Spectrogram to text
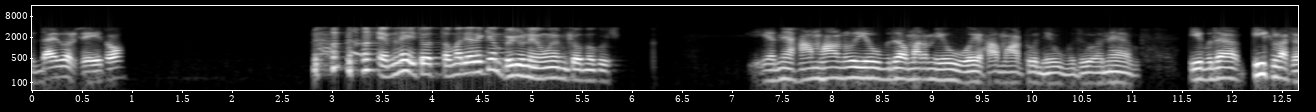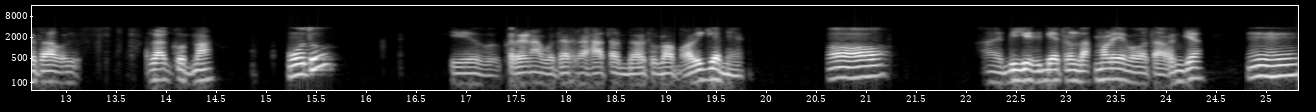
ડ્રાઈવર છે એ તો. એમ નહીં તો તમારે યારે કેમ ભીડ્યું નહીં હું એમ કહેવા માંગુ છું? એને હામ હાનું એવું બધું અમારામાં એવું હોય હામ હાટું ને એવું બધું અને એ બધા પી ક્લાસ હતા રાજકોટમાં. હું હતું? એ ઘરેણા વધારે હાથ આઠ દસ ટોલા ભાળી ગયા ને. હા. બીજેથી બે ત્રણ લાખ મળે એવા હતા સમજ્યા? હમ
